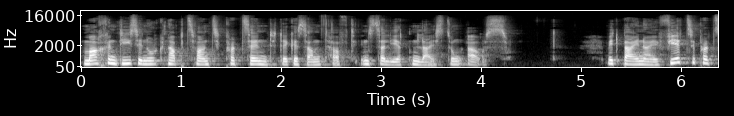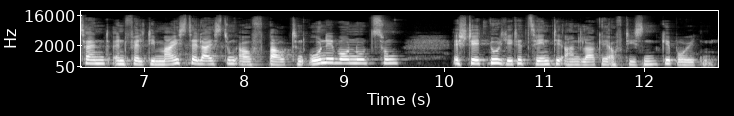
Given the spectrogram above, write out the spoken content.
machen diese nur knapp 20 Prozent der gesamthaft installierten Leistung aus. Mit beinahe 40 Prozent entfällt die meiste Leistung auf Bauten ohne Wohnnutzung. Es steht nur jede zehnte Anlage auf diesen Gebäuden.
